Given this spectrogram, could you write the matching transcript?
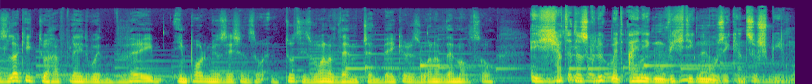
Was lucky to have played with very important musicians, and Toots is one of them. Chet Baker is one of them also. Ich hatte das Glück, mit einigen wichtigen Musikern zu spielen.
